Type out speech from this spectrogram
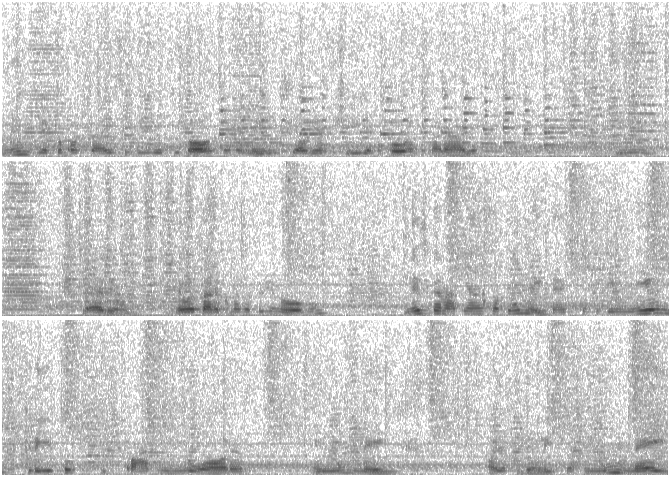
no mesmo dia que eu postar esse vídeo que bosta, realmente, se alguém assistir essa porra, essa caralho. E, sério, eu estarei começando tudo de novo. Nesse canal aqui só tem um mês, né? Eu consegui mil inscritos e 4 mil horas em um mês. Olha que delícia, em um mês.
